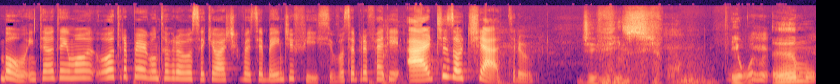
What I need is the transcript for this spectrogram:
Bom, então eu tenho uma outra pergunta pra você que eu acho que vai ser bem difícil. Você prefere artes ou teatro? Difícil. Eu amo,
